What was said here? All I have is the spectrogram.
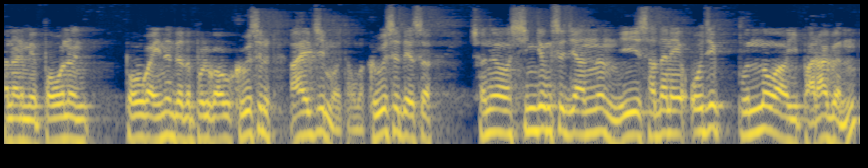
하나님의 보호는 보호가 있는데도 불구하고 그것을 알지 못하고 그것에 대해서 전혀 신경 쓰지 않는 이 사단의 오직 분노와 이 발악은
